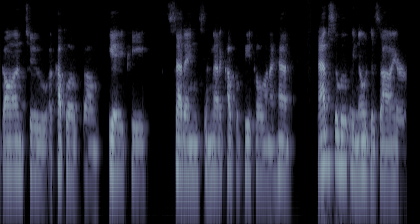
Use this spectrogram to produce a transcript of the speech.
gone to a couple of um, EAP settings and met a couple of people, and I had absolutely no desire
